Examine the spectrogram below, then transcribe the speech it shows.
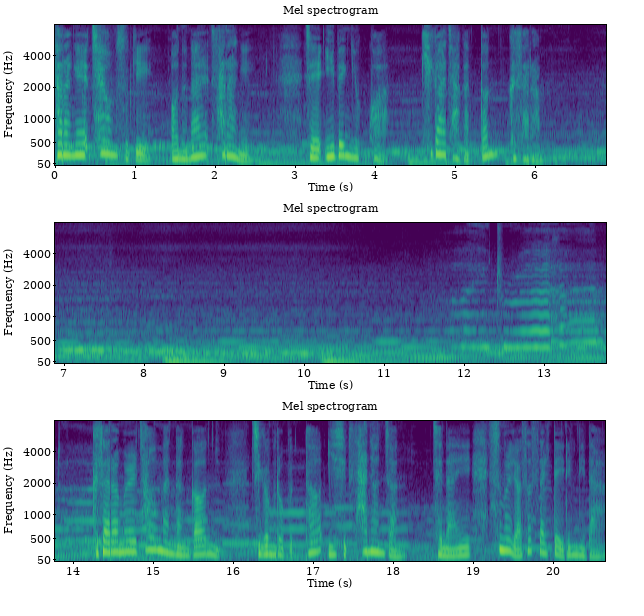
사랑의 체험수기 어느 날 사랑이 제 206화 키가 작았던 그 사람 그 사람을 처음 만난 건 지금으로부터 24년 전 제 나이 26살 때 일입니다.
